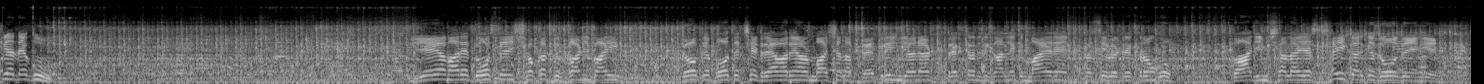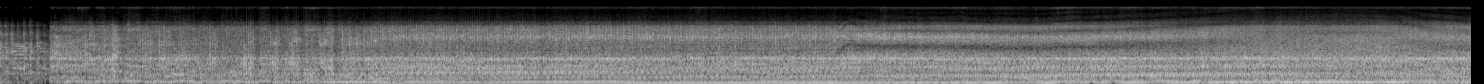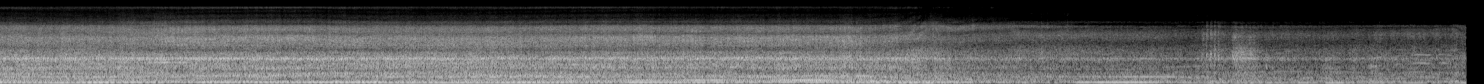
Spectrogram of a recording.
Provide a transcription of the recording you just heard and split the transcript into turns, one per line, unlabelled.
क्या देखूँ। ये हमारे दोस्त हैं शौकत जुबानी भाई, जो कि बहुत अच्छे ड्राइवर हैं और माशाल्लाह बेहतरीन जो है ना ट्रैक्टर निकालने के माहिर हैं, फंसे हुए ट्रैक्टरों को। तो आज इंशाल्लाह ये सही करके ज़ोर देंगे।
